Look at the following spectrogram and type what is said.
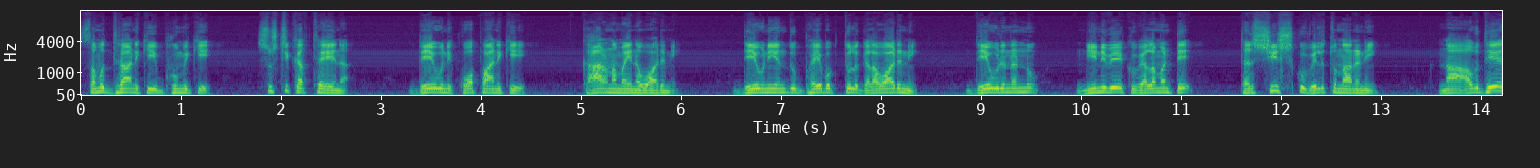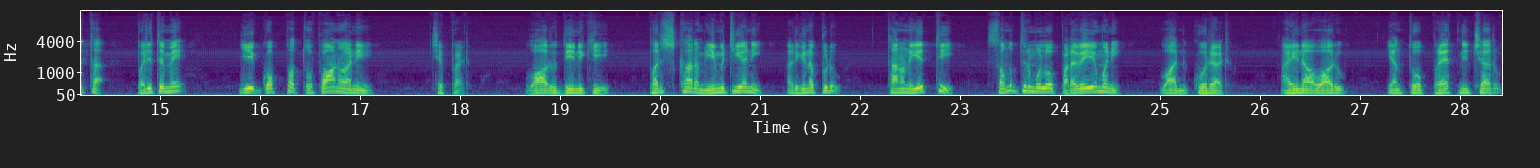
సముద్రానికి భూమికి సృష్టికర్త అయిన దేవుని కోపానికి కారణమైన వాడిని. దేవుని యందు భయభక్తులు గలవాడిని. దేవుడు నన్ను నీనివేకు వెళ్ళమంటే తర్షీష్కు వెళుతున్నానని నా అవధేయత ఫలితమే ఈ గొప్ప తుఫాను అని చెప్పాడు. వారు దీనికి పరిష్కారం ఏమిటి అని అడిగినప్పుడు తనను ఎత్తి సముద్రములో పడవేయమని వారిని కోరాడు. అయినా వారు ఎంతో ప్రయత్నించారు.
